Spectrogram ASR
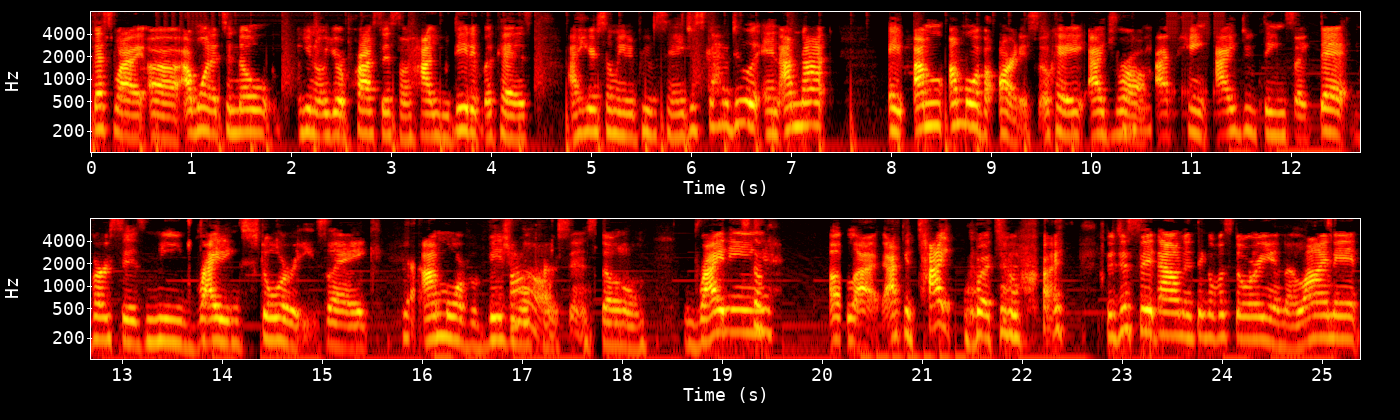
that's why uh, I wanted to know, you know, your process on how you did it because I hear so many people saying, "You just got to do it," and I'm not. A, I'm I'm more of an artist, okay? I draw, Mhm. I paint, I do things like that versus me writing stories. Like Yeah. I'm more of a visual Oh. person. So writing So- a lot. I can type, but to write to just sit down and think of a story and align it.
